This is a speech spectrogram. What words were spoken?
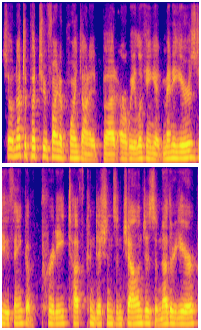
So not to put too fine a point on it, but are we looking at many years, do you think, of pretty tough conditions and challenges, another year?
